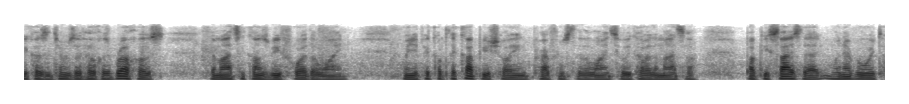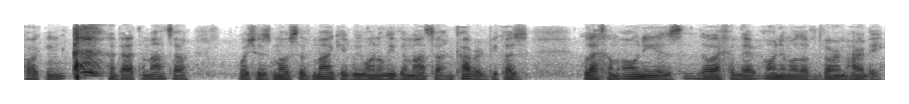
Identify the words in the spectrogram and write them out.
Because in terms of Hilchos Brachos, the matzah comes before the wine. When you pick up the cup, you're showing preference to the wine, so we cover the matzah. But besides that, whenever we're talking about the matzah, which is most of Magid, we want to leave the matzah uncovered because lechem oni is the lechem that onim olav dvarim harbi.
